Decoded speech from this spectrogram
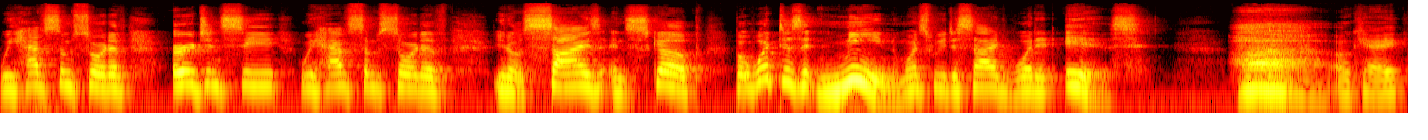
We have some sort of urgency, we have some sort of, you know, size and scope, but what does it mean once we decide what it is? Ah, okay.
